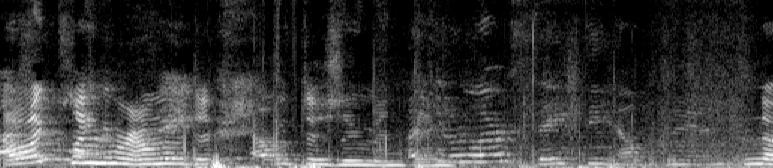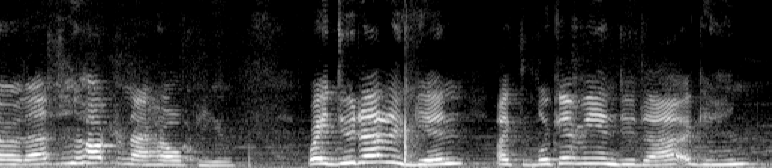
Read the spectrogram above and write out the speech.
I like playing around with the, with the zoom in I can thing. wear safety helmet. No, that's not gonna help you. Wait, do that again. Like, look at me and do that again.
